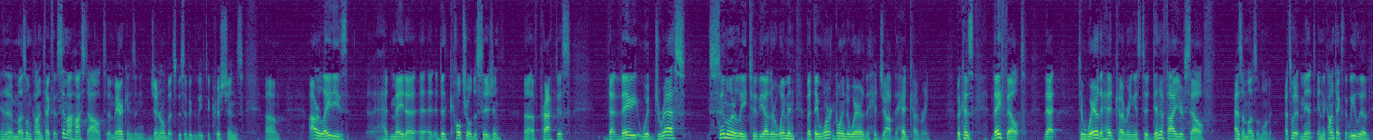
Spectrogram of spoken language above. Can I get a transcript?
in a Muslim context that's semi hostile to Americans in general, but specifically to Christians, um, Our Ladies had made a, a, a cultural decision uh, of practice that they would dress similarly to the other women, but they weren't going to wear the hijab, the head covering, because they felt that to wear the head covering is to identify yourself as a Muslim woman. That's what it meant. In the context that we lived,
